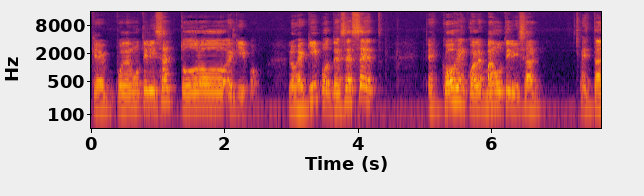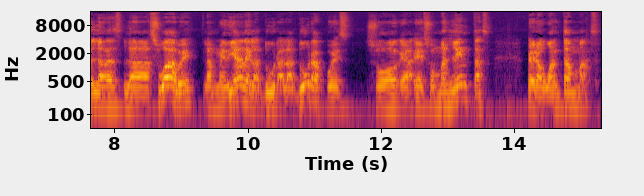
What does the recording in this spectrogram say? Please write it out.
que pueden utilizar todos los equipos. Los equipos de ese set escogen cuáles van a utilizar. Están las, las suaves, las medianas y las duras. Las duras pues son, eh, eh, son más lentas, pero aguantan más.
